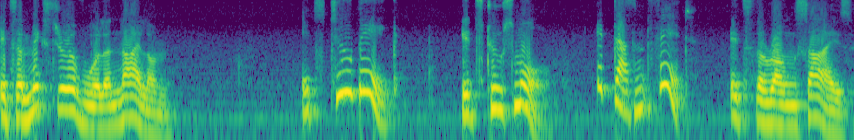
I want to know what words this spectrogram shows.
It's a mixture of wool and nylon. It's too big. It's too small. It doesn't fit. It's the wrong size.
